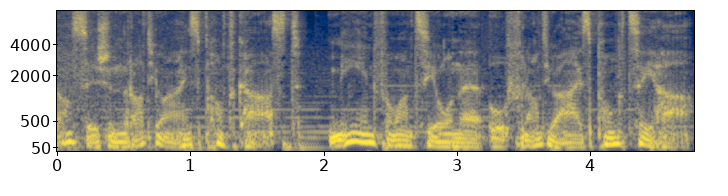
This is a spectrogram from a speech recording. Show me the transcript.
Das ist ein Radio 1 Podcast. Mehr Informationen auf radio1.ch.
